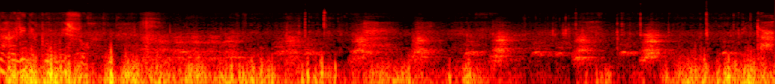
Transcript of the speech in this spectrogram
взагалі не що. Так.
